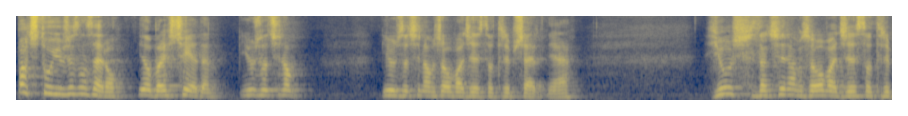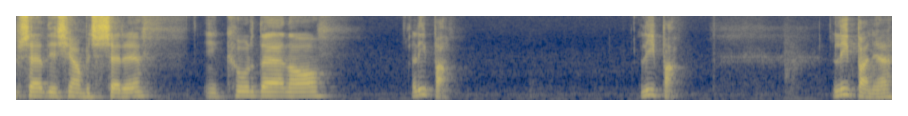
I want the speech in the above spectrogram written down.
Patrz tu, już jest na zero. I dobra, jeszcze jeden. Już zaczynam... Już zaczynam żałować, że jest to tryb shared, nie? Już zaczynam żałować, że jest to tryb shared, jeśli mam być szczery. I kurde, no... Lipa. Lipa. Lipa, nie?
